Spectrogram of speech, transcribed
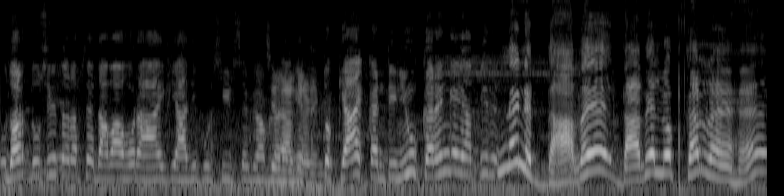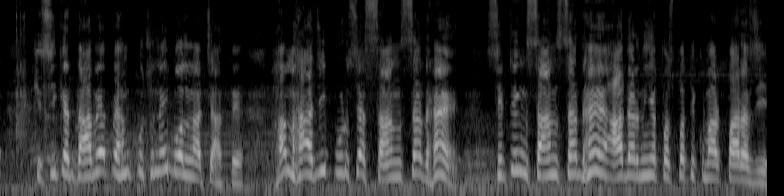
उधर दूसरी तरफ़ से दावा हो रहा है कि हाजीपुर सीट से भी हम लड़ेंगे। तो क्या कंटिन्यू करेंगे या फिर नहीं नहीं दावे दावे लोग कर रहे हैं। किसी के दावे पे हम कुछ नहीं बोलना चाहते। हम हाजीपुर से सांसद हैं। सिटिंग सांसद हैं आदरणीय पशुपति कुमार पारस जी।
